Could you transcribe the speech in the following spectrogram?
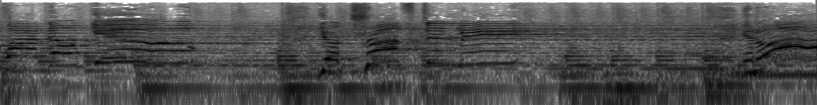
Why don't you? You trust in me in all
